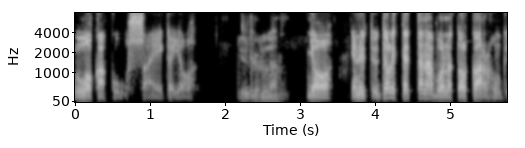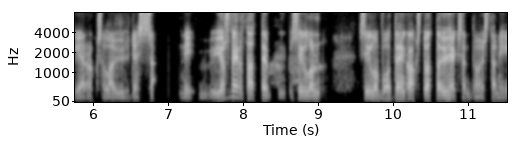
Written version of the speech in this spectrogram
lokakuussa, eikö joo? Kyllä. Joo, ja nyt te olitte tänä vuonna tuolla karhun kierroksella yhdessä, niin jos vertaatte silloin silloin vuoteen 2019, niin,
